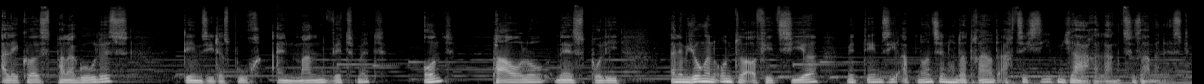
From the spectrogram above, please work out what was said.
Alekos Panagoulis, dem sie das Buch Ein Mann widmet, und Paolo Nespoli, einem jungen Unteroffizier, mit dem sie ab 1983 sieben Jahre lang zusammen ist.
